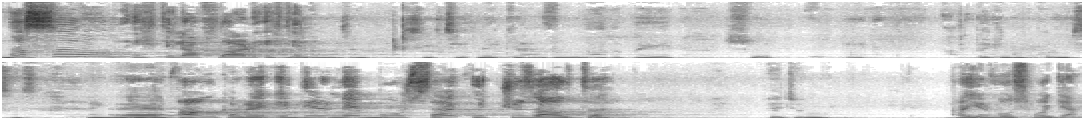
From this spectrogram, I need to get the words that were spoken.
nasıl ihtilaflar ihtilaf... Şey çekmek lazım arabayı. Şu alttakini okur musunuz? Ee, Ankara, Edirne, Bursa 306. Peugeot mu? Hayır Volkswagen.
